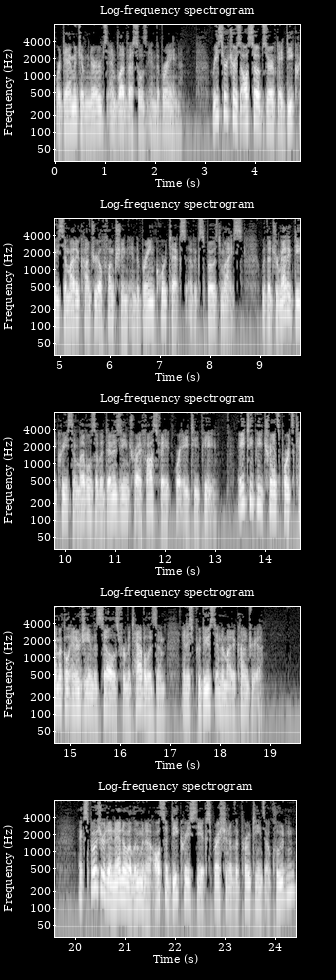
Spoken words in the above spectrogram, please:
or damage of nerves and blood vessels in the brain. Researchers also observed a decrease in mitochondrial function in the brain cortex of exposed mice, with a dramatic decrease in levels of adenosine triphosphate, or ATP. ATP transports chemical energy in the cells for metabolism and is produced in the mitochondria. Exposure to nanoalumina also decreased the expression of the proteins occludin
